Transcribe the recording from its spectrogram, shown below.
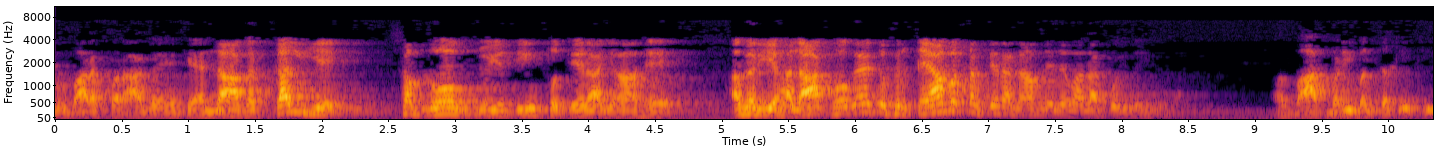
مبارک پر آ گئے ہیں کہ اللہ، اگر کل یہ سب لوگ جو یہ تین سو تیرہ یہاں ہے اگر یہ ہلاک ہو گئے تو پھر قیامت تک تیرا نام لینے والا کوئی نہیں ہوگا۔ اور بات بڑی منطقی تھی۔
